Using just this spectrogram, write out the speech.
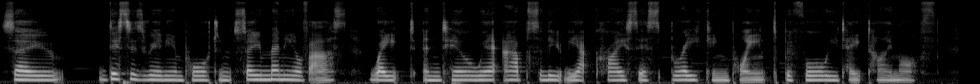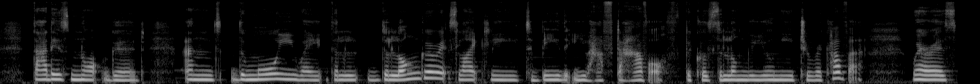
So, this is really important. So many of us wait until we're absolutely at crisis breaking point before we take time off. That is not good. And the more you wait, the, the longer it's likely to be that you have to have off because the longer you'll need to recover. Whereas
